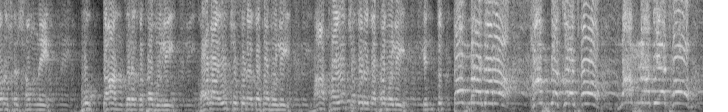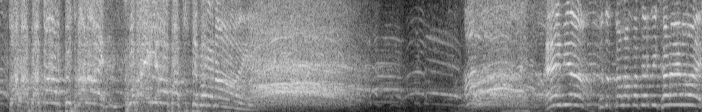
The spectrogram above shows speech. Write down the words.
মানুষের সামনে বুক টান করে কথা বলি, গলা উঁচু করে কথা বলি, মাথা উঁচু করে কথা বলি, কিন্তু তোমরা যারা হামলা করেছ, মামলা দিয়েছ কলা পাতার বিছানায় ঘুমাইয়া বাঁচতে পারে মিয়া, শুধু কলাপাতের বিছানায় নয়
